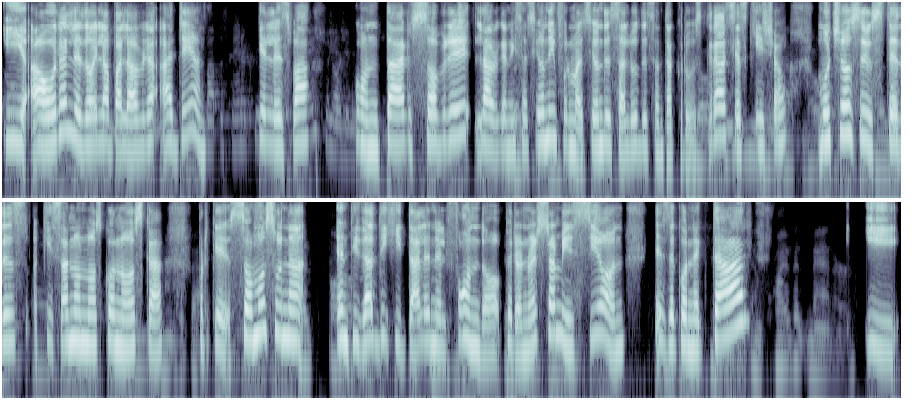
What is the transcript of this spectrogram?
Y ahora le doy la palabra a Jan, que les va a contar sobre la Organización de Información de Salud de Santa Cruz. Gracias, Kisho. Muchos de ustedes quizá no nos conozcan porque somos una entidad digital en el fondo, pero nuestra misión es de conectar y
